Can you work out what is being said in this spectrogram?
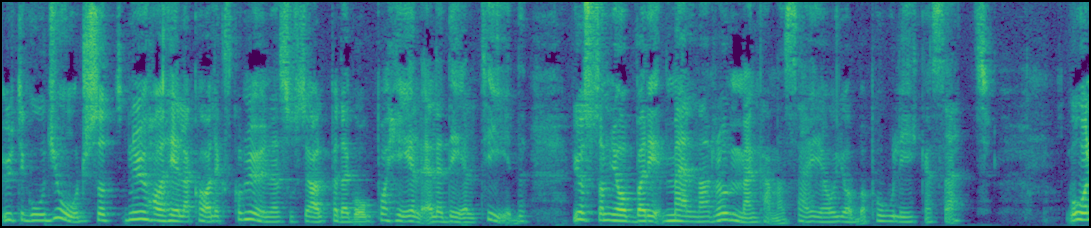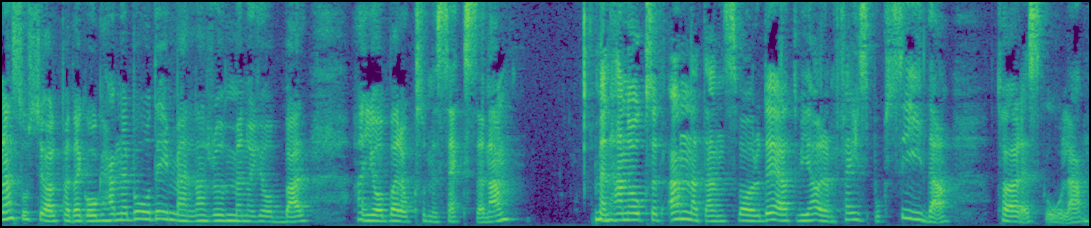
ut i god jord. Så nu har hela Kalix kommun en socialpedagog på hel eller deltid. Just som jobbar i mellanrummen kan man säga och jobbar på olika sätt. Vår socialpedagog han är både i mellanrummen och jobbar. Han jobbar också med sexorna. Men han har också ett annat ansvar och det är att vi har en Facebook-sida, Töreskolan.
